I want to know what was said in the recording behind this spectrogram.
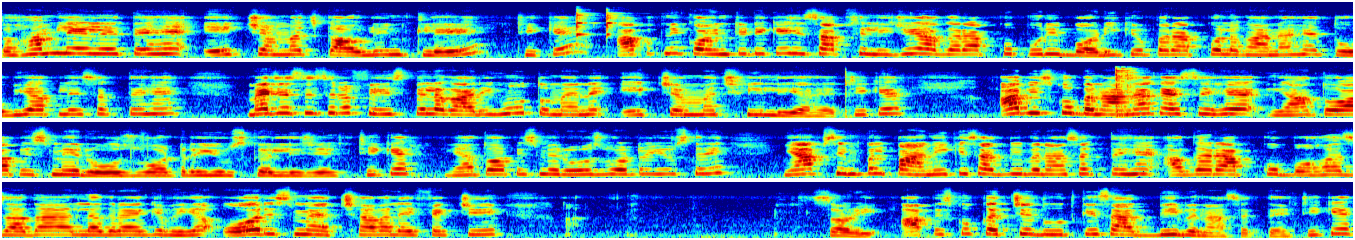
तो हम ले लेते हैं एक चम्मच काउलिन क्ले, ठीक है? आप अपनी क्वांटिटी के हिसाब से लीजिए, अगर आपको पूरी बॉडी के ऊपर आपको लगाना है तो भी आप ले सकते हैं। मैं जैसे सिर्फ़ फेस पे लगा रही हूँ तो मैंने एक चम्मच ही लिया है, ठीक है? अब इसको बनाना कैसे है, या तो आप इसमें रोज़ वाटर यूज़ कर लीजिए, ठीक है? या तो आप इसमें रोज़ वाटर यूज़ करिए, या आप सिंपल पानी के साथ भी बना सकते हैं। अगर आपको बहुत ज़्यादा लग रहा है कि भैया और इसमें अच्छा वाला इफ़ेक्ट चाहिए सॉरी आप इसको कच्चे दूध के साथ भी बना सकते हैं, ठीक है?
